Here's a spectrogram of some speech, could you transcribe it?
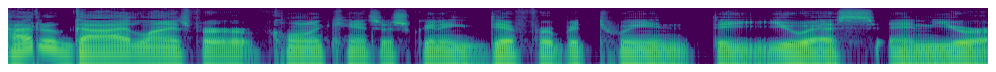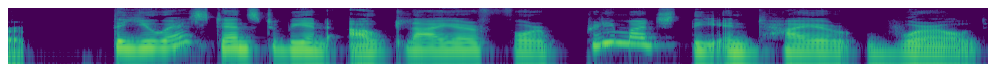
How do guidelines for colon cancer screening differ between the US and Europe? The US tends to be an outlier for pretty much the entire world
